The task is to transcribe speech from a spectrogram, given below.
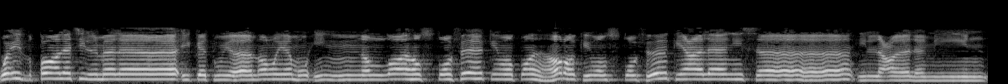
وإذ قالت الملائكة يا مريم إن الله اصطفاك وطهرك واصطفاك على نساء العالمين.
